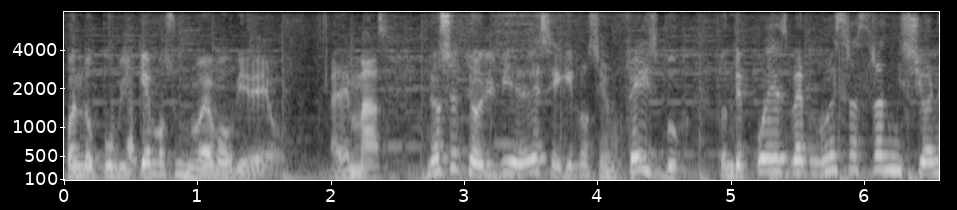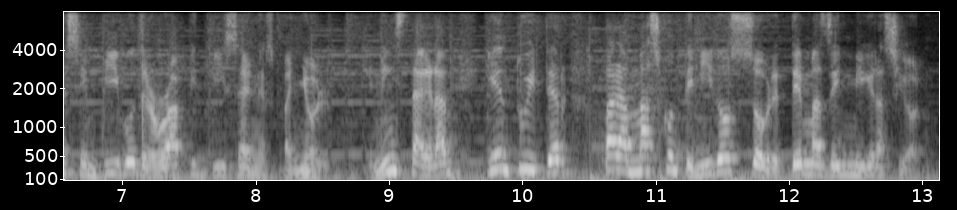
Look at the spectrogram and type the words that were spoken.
cuando publiquemos un nuevo video. Además, no se te olvide de seguirnos en Facebook, donde puedes ver nuestras transmisiones en vivo de Rapid Visa en español, en Instagram y en Twitter para más contenidos sobre temas de inmigración.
